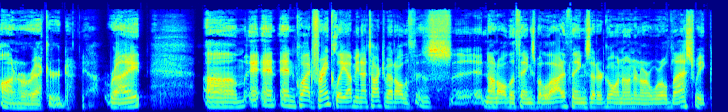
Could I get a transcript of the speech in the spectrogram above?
on record. Yeah, right. Um, and, and quite frankly, I mean, I talked about all the things, not all the things, but a lot of things that are going on in our world last week.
